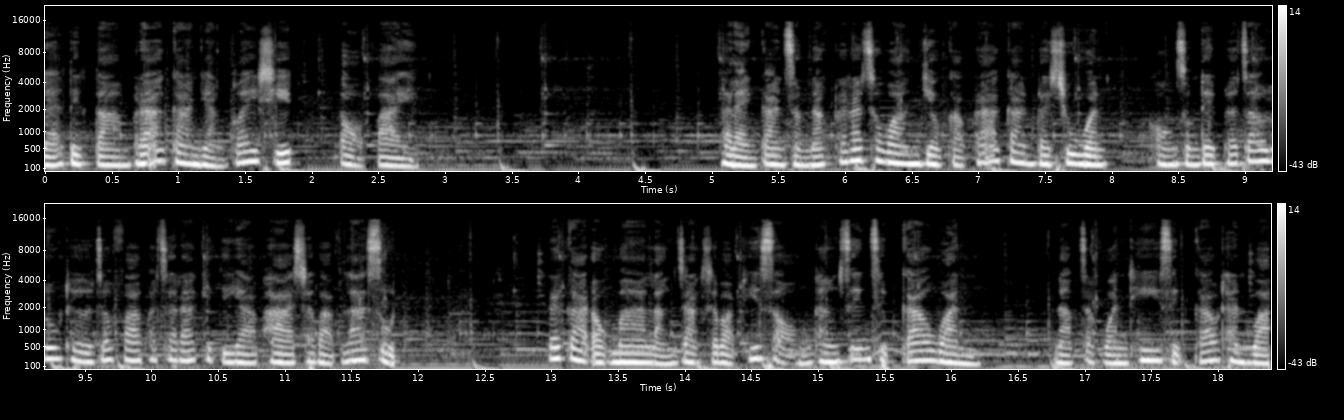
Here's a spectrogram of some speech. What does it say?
และติดตามพระอาการอย่างใกล้ชิดต่อไป แถลงการสำนักพระราชวังเกี่ยวกับพระอาการประชวรของสมเด็จพระเจ้าลูกเธอเจ้าฟ้าพัชรกิติยาภาฉบับล่าสุด ประกาศออกมาหลังจากฉบับที่2ทั้งสิ้น 19 วัน นับจากวันที่ 19 ธันวา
